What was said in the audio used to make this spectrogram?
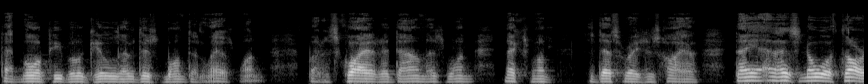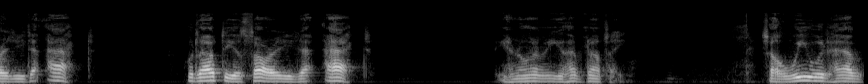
that more people are killed uh, this month than last month, but it's quieted down this one. Next month, the death rate is higher. They has no authority to act. Without the authority to act, you know what I mean? You have nothing. So we would have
